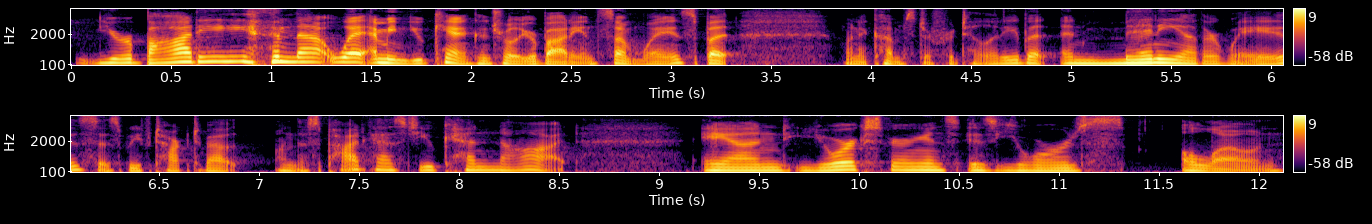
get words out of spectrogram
your body in that way. I mean, you can't control your body in some ways, but when it comes to fertility, but in many other ways, as we've talked about on this podcast, you cannot. And your experience is yours alone.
